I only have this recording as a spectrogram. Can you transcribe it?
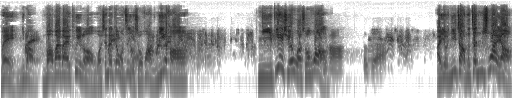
喂，你把你把 YY 退了，我现在跟我自己说话呢。你好，你别学我说你话。好，豆哥，哎呦，你长得真帅呀、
